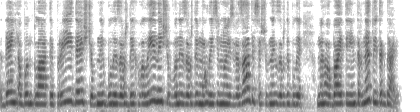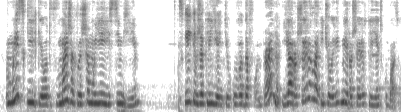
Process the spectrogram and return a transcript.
день абонплати прийде, щоб в них були завжди хвилини, щоб вони завжди могли зі мною зв'язатися, щоб в них завжди були мегабайти інтернету і так далі. Ми скільки, от в межах лише моєї сім'ї, скільки вже клієнтів у Vodafone, правильно? Я розширила і чоловік мій розширив клієнтську базу.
